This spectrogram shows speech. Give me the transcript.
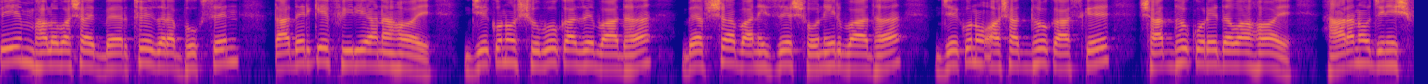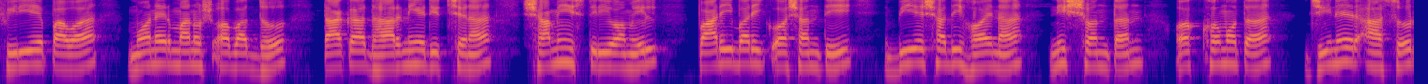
প্রেম ভালোবাসায় ব্যর্থ হয়ে যারা ভুগছেন, তাদেরকে ফিরিয়ে আনা হয়। যে কোনো শুভ কাজে বাধা, ব্যবসা বাণিজ্যে শনির বাধা, যে কোনো অসাধ্য কাজকে সাধ্য করে দেওয়া হয়। হারানো জিনিস ফিরিয়ে পাওয়া, মনের মানুষ অবাধ্য টাকা ধার নিয়ে দিচ্ছে না। স্বামী, স্ত্রী অমিল, পারিবারিক অশান্তি, বিয়ে শাদী হয় না, নিঃসন্তান, অক্ষমতা, জিনের আসর,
